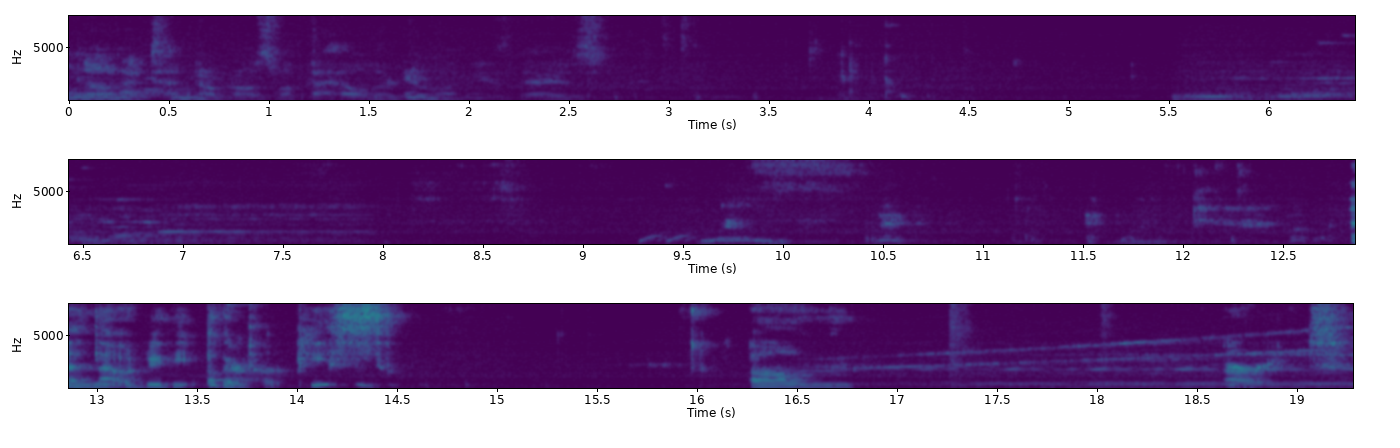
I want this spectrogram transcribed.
Know Nintendo knows what the hell they're doing these days. And that would be the other heart piece. Um, all right.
